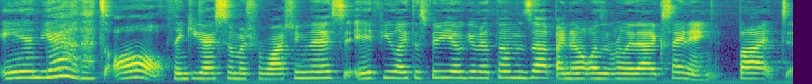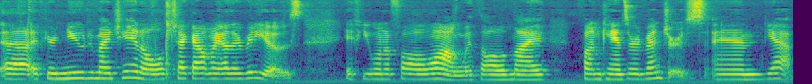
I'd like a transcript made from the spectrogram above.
And yeah, that's all. Thank you guys so much for watching this. If you like this video, give it a thumbs up. I know it wasn't really that exciting, but uh, if you're new to my channel, check out my other videos if you want to follow along with all of my fun cancer adventures. And yeah,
